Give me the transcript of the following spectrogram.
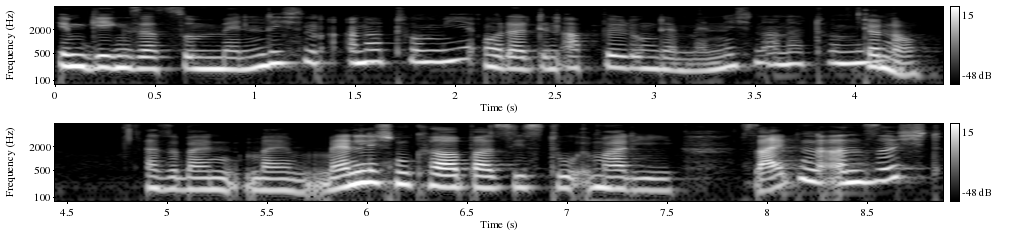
Im Gegensatz zur männlichen Anatomie oder den Abbildungen der männlichen Anatomie? Genau. Also beim, beim männlichen Körper siehst du immer die Seitenansicht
